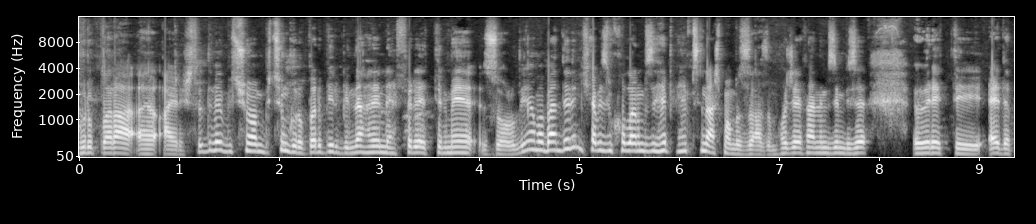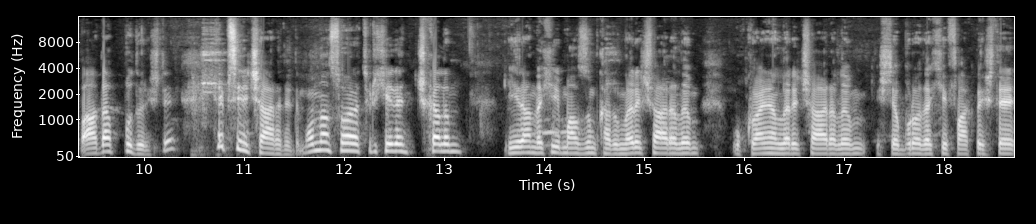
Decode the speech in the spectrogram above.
gruplara e, ayrıştırdı ve şu an bütün grupları birbirinden hani nefret ettirmeye zorluyor ama ben dedim ki ya bizim kollarımızı hep hepsini açmamız lazım. Hoca efendimizin bize öğrettiği edep, adap budur işte. Hepsini çağır dedim. Ondan sonra Türkiye'den çıkalım. İran'daki mazlum kadınları çağıralım, Ukraynalıları çağıralım, işte buradaki farklı işte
